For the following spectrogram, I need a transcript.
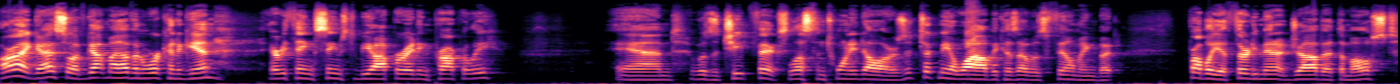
All right guys, so I've got my oven working again. Everything seems to be operating properly. And it was a cheap fix, less than $20. It took me a while because I was filming, but probably a 30 minute job at the most,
